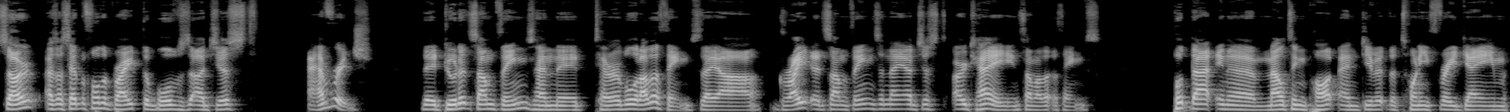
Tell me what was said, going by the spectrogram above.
So, as I said before the break, the Wolves are just average. they're good at some things and they're terrible at other things. They are great at some things and they are just okay in some other things. Put that in a melting pot and give it the 23 game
